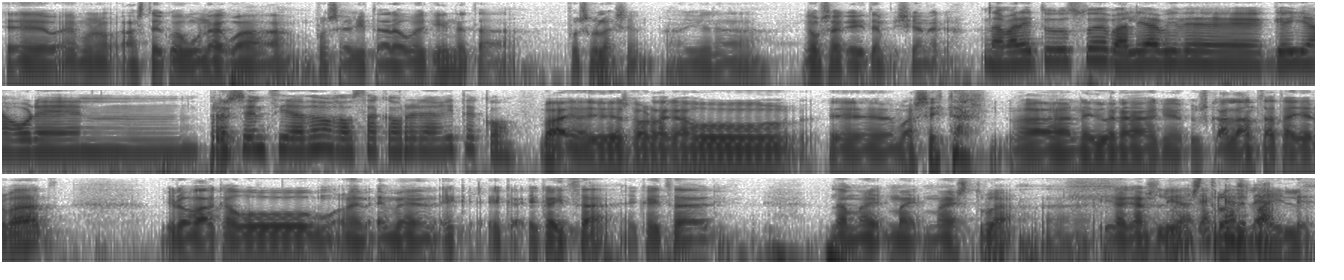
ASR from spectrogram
e, e, bueno, asteko egunak, ba, pues, egitar hauekin, eta, pues, hola zen, ari gera gauzak egiten pixkanaka. Nabaraitu duzue, baliabide gehiagoren presentzia do gauzak aurrera egiteko? Bai, adibidez gaur dakagu e, ba, seitan, ba, nahi duenak Euskal Dantza tailer bat, gero bakagu hemen ek, ek, ekaitza, ekaitzak da ma, ma, maestrua, da, irakaslia, Maestro de baile.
